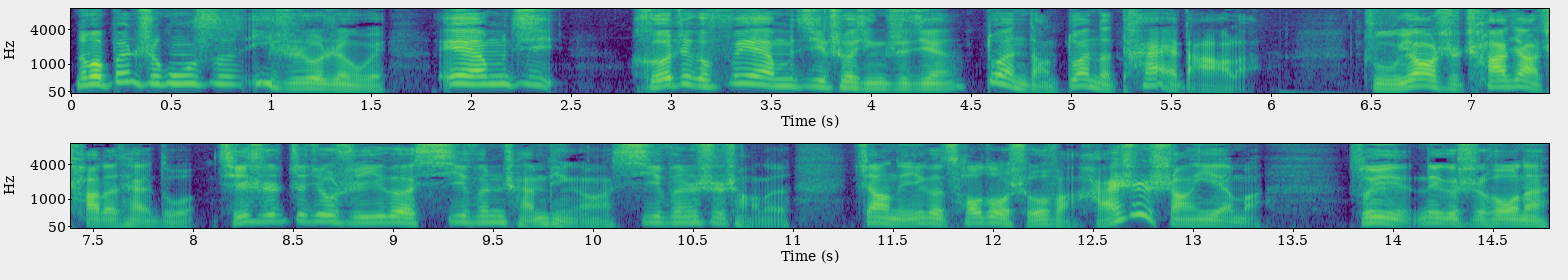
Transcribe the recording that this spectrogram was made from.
那么奔驰公司一直就认为 AMG 和这个非 AMG 车型之间断档断的太大了，主要是差价差的太多。其实这就是一个细分产品啊，细分市场的这样的一个操作手法，还是商业嘛。所以那个时候呢，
